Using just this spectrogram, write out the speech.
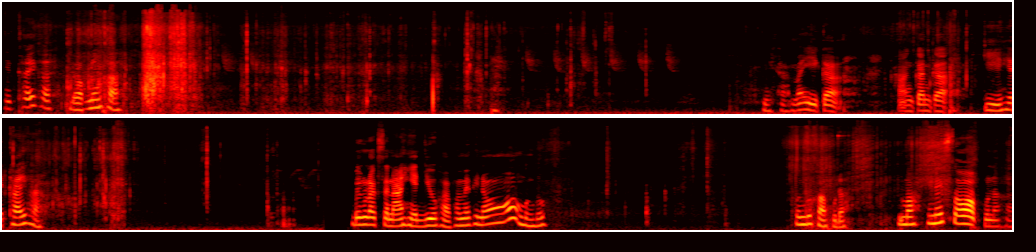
เห็ดไข่ค่ะ ดอกหนึงค่ะนี่ค่ะมาอีกอะ ขางกันกะกี่เห็ดไข่ค่ะ เบิ่งลักษณะเห็ดอยู่ค่ะพ่อแม่พี่น้องเบิ่งดูเบิ่งดูค่ะคุณอะมาอยู่ในซอกคุณนะคะ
